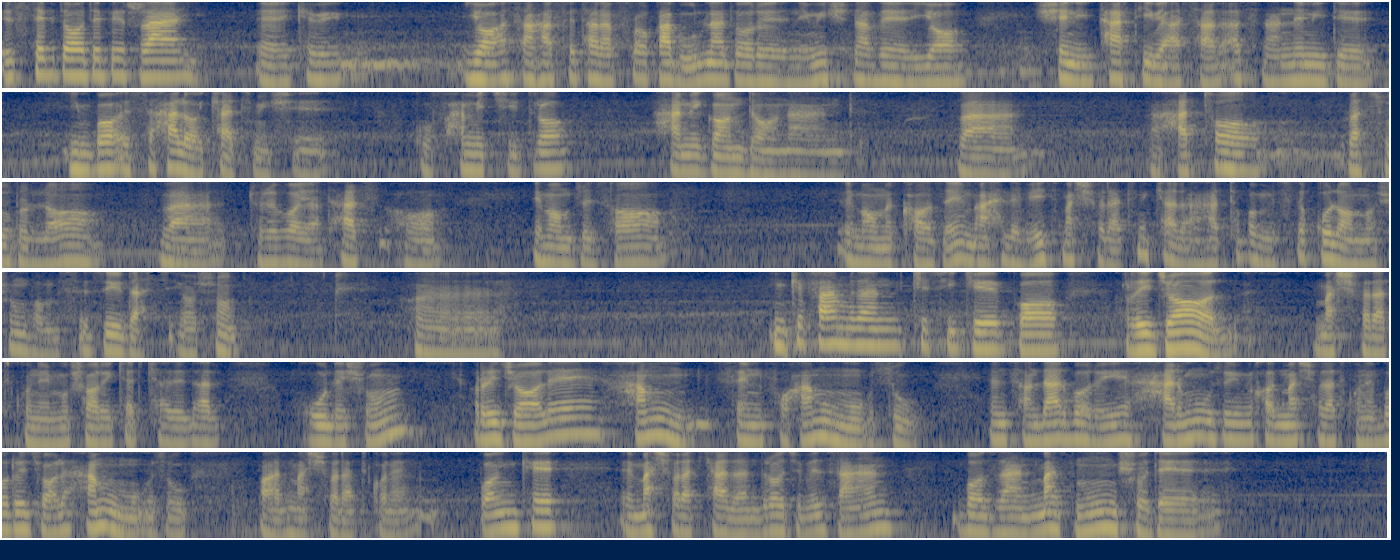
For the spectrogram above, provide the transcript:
استبداد به رأی که یا اصلا حرف طرف را قبول نداره نمیشنوه یا شنید ترتیب اثر اصلا نمیده این باعث هلاکت میشه. گفت همه چیز را همگان دانند و حتی رسول الله و تو روایت هست امام رضا امام کاظم اهل بیت مشورت می‌کردن حتی با مثل غلاماشون با مثل زیر دستیاشون این که فرمودن کسی که با رجال مشورت کنه مشارکت کرده در قولشون رجال همون سنف و همون موضوع. انسان درباره هر موضوعی می‌خواد مشورت کنه با رجال همون موضوع باید مشورت کنه. با اینکه مشورت کردن راجع به زن با زن مضمون شده.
